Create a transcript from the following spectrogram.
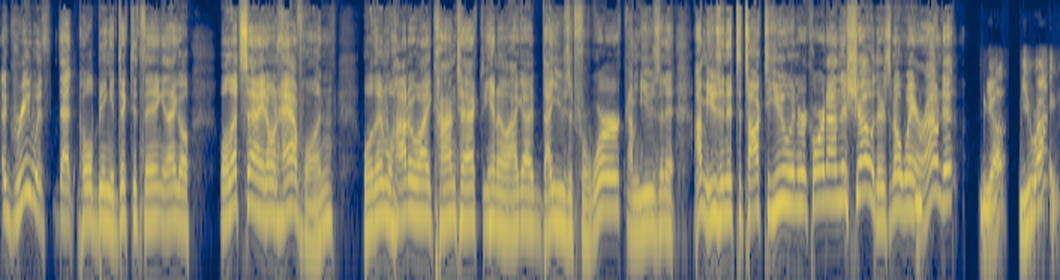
agree with that whole being addicted thing, and I go, well, let's say I don't have one. Well, then well, how do I contact? You know, I got I use it for work. I'm using it. I'm using it to talk to you and record on this show. There's no way mm. around it. Yep, you're right.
